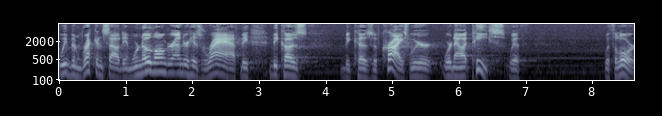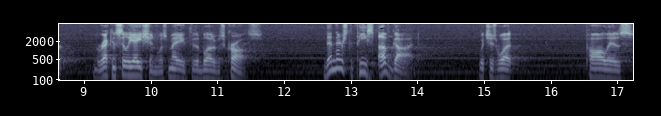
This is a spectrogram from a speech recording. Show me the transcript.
We've been reconciled to Him. We're no longer under His wrath because because of Christ, we're, we're now at peace with, with the Lord. The reconciliation was made through the blood of his cross. Then there's the peace of God, which is what Paul is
